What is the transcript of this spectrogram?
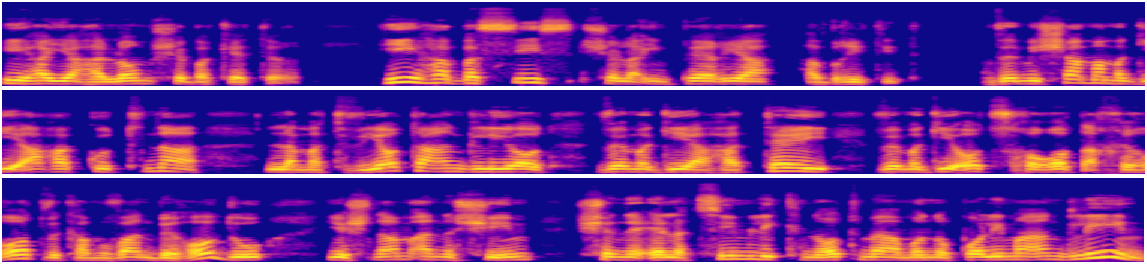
היא היהלום שבכתר. היא הבסיס של האימפריה הבריטית. ומשם מגיעה הכותנה למטביות האנגליות, ומגיע התה, ומגיעות סחורות אחרות, וכמובן בהודו ישנם אנשים שנאלצים לקנות מהמונופולים האנגליים.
